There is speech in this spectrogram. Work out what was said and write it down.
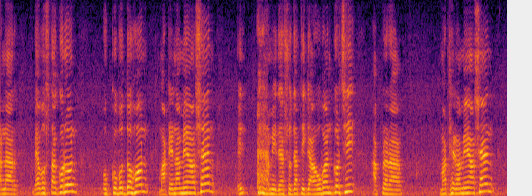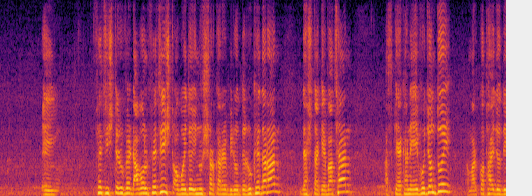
আনার ব্যবস্থা করুন, ঐক্যবদ্ধ হন, মাঠে নামে আসেন। এই আমি দেশ জাতিকে আহ্বান করছি, আপনারা মাঠে নামে আসেন। এই ফেসিস্টের উপরে ডাবল ফেসিস্ট, অবৈধ ইনুস সরকারের বিরুদ্ধে রুখে দাঁড়ান, দেশটাকে বাঁচান। আজকে এখানে এই পর্যন্তই। আমার কথায় যদি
